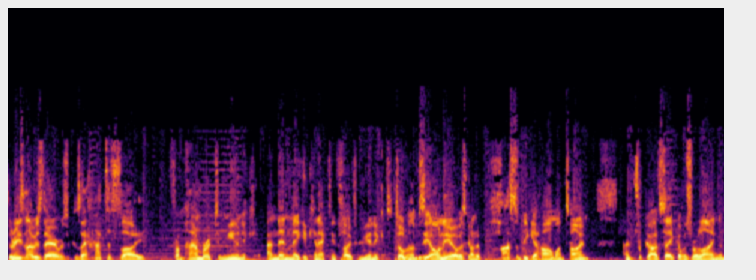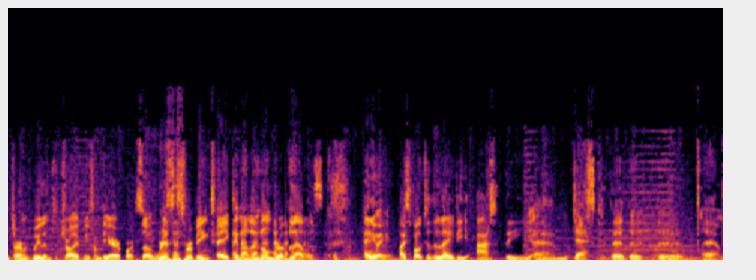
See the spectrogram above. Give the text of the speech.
the reason I was there was because I had to fly from Hamburg to Munich and then make a connecting flight from Munich to Dublin. It was the only way I was going to possibly get home on time. And for God's sake, I was relying on Dermot Whelan to drive me from the airport. So risks were being taken on a number of levels. Anyway, I spoke to the lady at the um, desk, the, the, the um,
